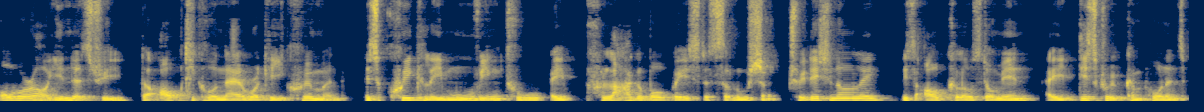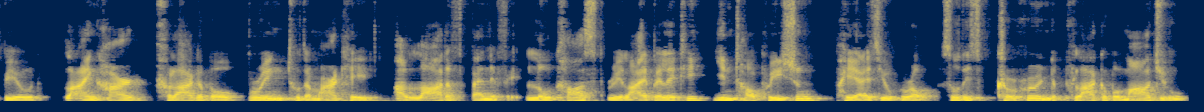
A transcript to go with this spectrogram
overall industry, the optical network equipment is quickly moving to a pluggable based solution. Traditionally, it's all closed domain, a discrete components build, line card, pluggable bring to the market a lot of benefit, low cost, reliability, interoperation, pay as you grow. So this coherent pluggable module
